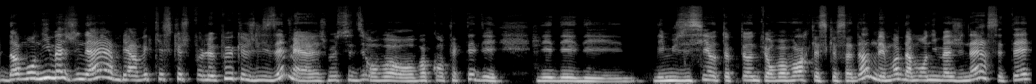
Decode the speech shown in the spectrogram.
dans mon imaginaire, bien avec qu'est-ce que je le peu que je lisais, mais euh, je me suis dit on va on va contacter des des, des, des, musiciens autochtones puis on va voir qu'est-ce que ça donne. Mais moi, dans mon imaginaire, c'était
